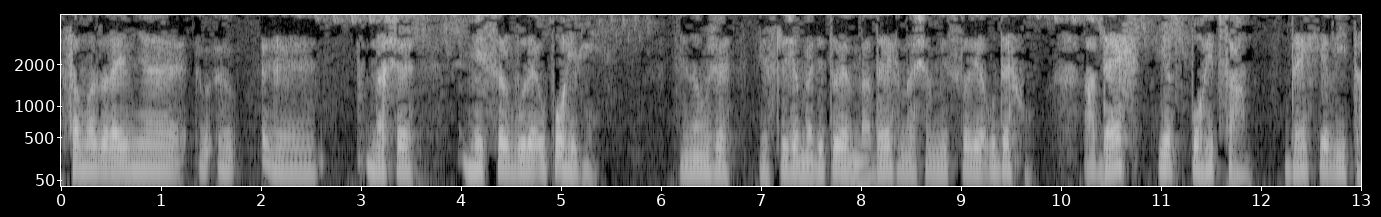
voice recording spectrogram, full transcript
samozřejmě eh, naše mysl bude u pohybu. Jenomže jestliže meditujeme na dech, naše mysl je u dechu. A dech je pohyb sám. Dech je vítr.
